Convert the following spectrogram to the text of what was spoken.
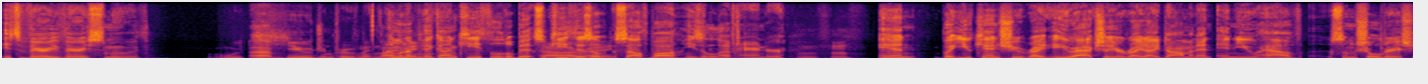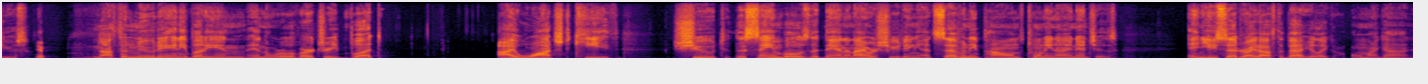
it's very very smooth. Huge improvement in my I'm going to pick on Keith a little bit. So Keith All is a southpaw. He's a left-hander, and but you can shoot right. You actually are right eye dominant, and you have some shoulder issues. Yep. Nothing new to anybody in in the world of archery, but I watched Keith shoot the same bows that Dan and I were shooting at 70 pounds, 29 inches. And you said right off the bat, you're like, oh my God,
